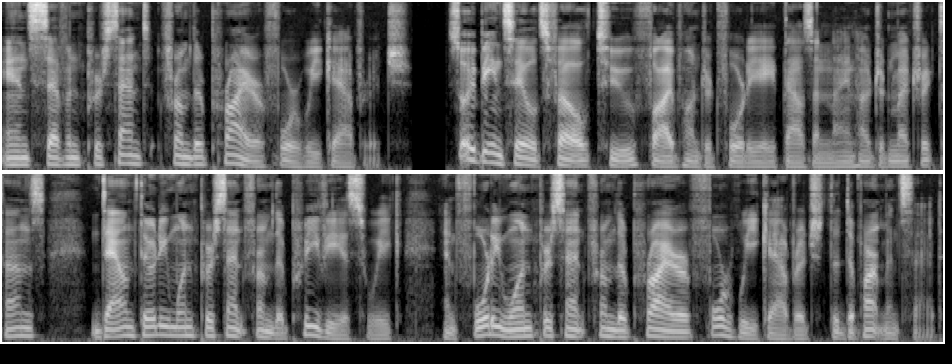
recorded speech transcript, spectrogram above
and 7% from the prior four week average. Soybean sales fell to 548,900 metric tons, down 31% from the previous week and 41% from the prior four week average, the department said.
